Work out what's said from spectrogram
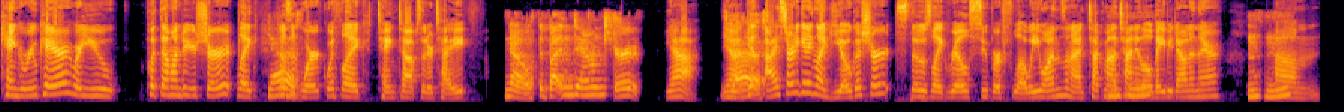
kangaroo care where you put them under your shirt. Like Yes. doesn't work with like tank tops that are tight. No, the button down shirt. Yeah. Yeah. Yes. Get, I started getting like yoga shirts, those like real super flowy ones, and I'd tuck my tiny Mhm. little baby down in there. Mhm. Um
